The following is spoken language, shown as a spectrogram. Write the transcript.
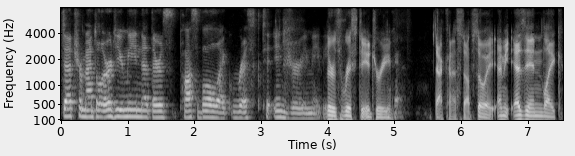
detrimental, or do you mean that there's possible like risk to injury? Maybe There's risk to injury, Okay. that kind of stuff. So, I mean, as in, like,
